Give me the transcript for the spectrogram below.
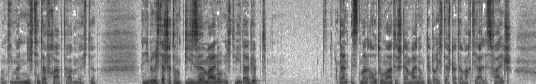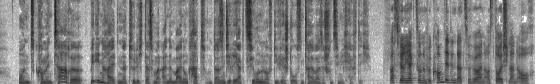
und die man nicht hinterfragt haben möchte, wenn die Berichterstattung diese Meinung nicht wiedergibt, dann ist man automatisch der Meinung, der Berichterstatter macht hier alles falsch. Und Kommentare beinhalten natürlich, dass man eine Meinung hat. Und da sind die Reaktionen, auf die wir stoßen, teilweise schon ziemlich heftig. Was für Reaktionen bekommt ihr denn da zu hören aus Deutschland auch?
